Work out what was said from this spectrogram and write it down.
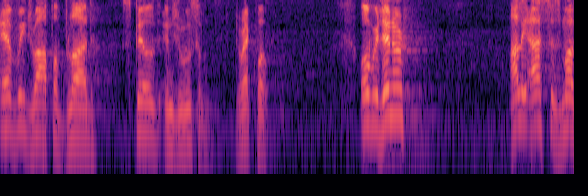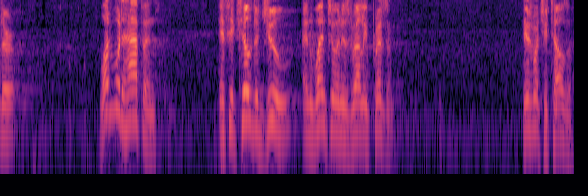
every drop of blood spilled in Jerusalem. Direct quote. Over dinner, Ali asked his mother, What would happen if he killed a Jew and went to an Israeli prison? Here's what she tells him.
